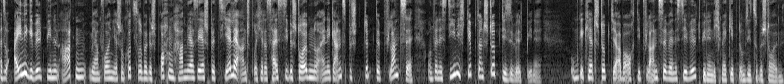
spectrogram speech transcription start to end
Also einige Wildbienenarten, wir haben vorhin ja schon kurz darüber gesprochen, haben ja sehr spezielle Ansprüche. Das heißt, sie bestäuben nur eine ganz bestimmte Pflanze. Und wenn es die nicht gibt, dann stirbt diese Wildbiene. Umgekehrt stirbt ja aber auch die Pflanze, wenn es die Wildbiene nicht mehr gibt, um sie zu bestäuben.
